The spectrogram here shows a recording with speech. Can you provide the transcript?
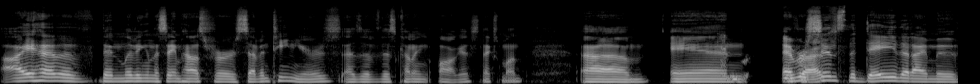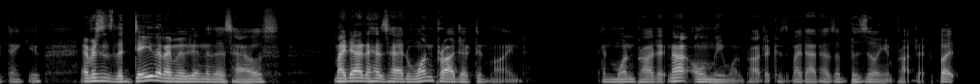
I have been living in the same house for 17 years as of this coming August next month. Um, and ever since the day that I moved, thank you. Ever since the day that I moved into this house, my dad has had one project in mind. And one project, not only one project, because my dad has a bazillion projects, but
